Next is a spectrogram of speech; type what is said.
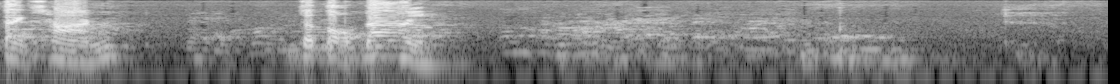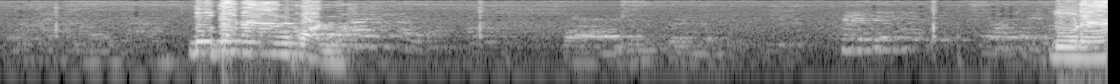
แตกฉาน จะตอบได้ ดูตารางก่อน ดูนะ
